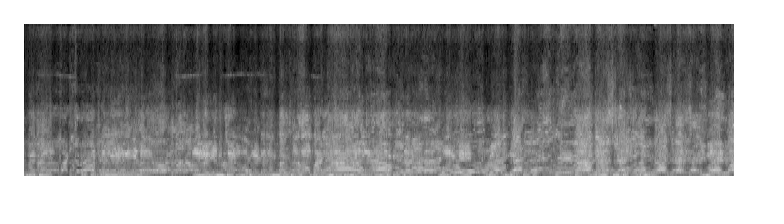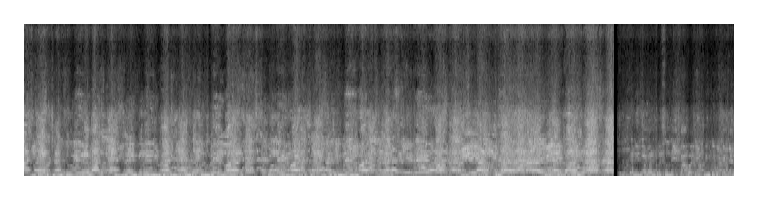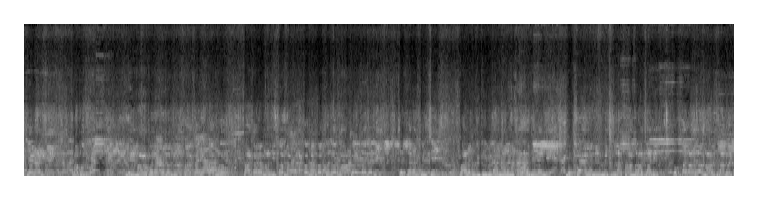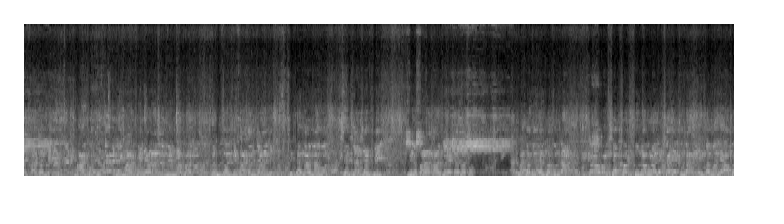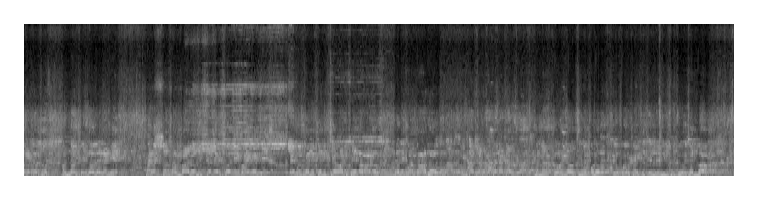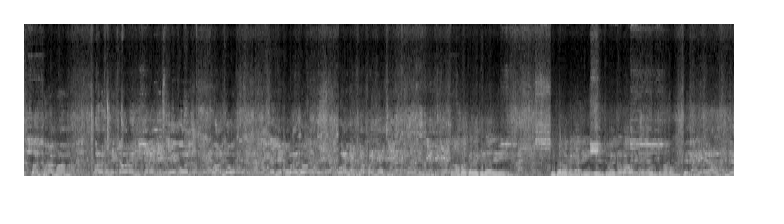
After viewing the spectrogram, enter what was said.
ఆ ఏరియా నుంచి ఆపరేటర్లు అందరూ పాదయాత్రగా మన ధర్నా కార్యక్రమానికి వచ్చారు. వారికి వెల్కమ్ చేస్తూ స్వాగతం సుస్వాగతం. ఇదే ఇదే స్ట్రెంత్ ఇదే ఉత్సాహం ఇదే ఎంకరేజ్మెంట్ తోటి ముందుకెళ్ళాలి. గవర్నమెంట్ చాలా చేస్తుంది. కాబట్టి బ్యూటిఫికేషన్ చేయడానికి ప్రభుత్వానికి మేము ఆపరేటర్లను కూడా సహకరిస్తాము. సహకారం అందిస్తాం. మా శాఖ మెంబర్స్ ఉన్నారు మా ఆపరేటర్లని చర్చలకు పిలిచి వాళ్ళకు విధి విధానాలను ఖరారు చేయండి. ముప్పై ఏళ్ళు నిర్మించుకున్న సామ్రాజ్యాన్ని ఒక్క రోజులో మారుస్తామంటే కాదండి. మార్పు తీసుకురండి. మార్పు చేయడానికి మేము ప్రభుత్వానికి సహకరించడానికి సిద్ధంగా ఉన్నాము. చర్చలు చెప్పి మీరు బడా కార్పొరేటర్లకు మద్దతు తెలపకుండా ఇక్కడ వర్షం పడుతున్నా కూడా లెక్క చేయకుండా ఎంతమంది ఆపరేటర్స్ అందరు పేదోళ్ళేనండి. కరెంటు స్తంభాలు నిత్యం వేసుకొని వైరేసి కేబుల్ కనెక్షన్ ఇచ్చేవాడు పేదవాడు. ధనికుడు కాదు. ఆపరేటర్ మొన్న కోవిడ్ వచ్చినప్పుడు ఎవరు బయటికి వెళ్ళని సిచ్యువేషన్లో కూడా ఫ్రమ్ వాళ్ళకు నెట్ ఎవరు అందించారండి కేబుల్ వాళ్ళు ఇంటర్నెట్ వాళ్ళు. వాలంటీర్గా పనిచేసి ఇంటింటికి ప్రభాకర్ రెడ్డి గారిని కిషోరన్న గారి వేదిక వైపు రావాల్సిన కోరుతున్నాము.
